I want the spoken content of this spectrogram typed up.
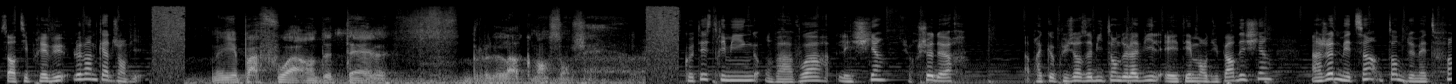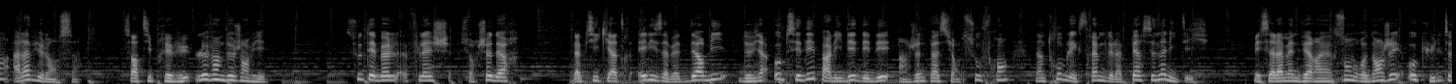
Sortie prévue le 24 janvier. N'ayez pas foi en de tels Brûloc mensongère. Côté streaming, on va avoir Les Chiens sur Shudder. Après que plusieurs habitants de la ville aient été mordus par des chiens, un jeune médecin tente de mettre fin à la violence. Sortie prévue le 22 janvier. Suitable Flèche sur Shudder. La psychiatre Elizabeth Derby devient obsédée par l'idée d'aider un jeune patient souffrant d'un trouble extrême de la personnalité. Mais ça l'amène vers un sombre danger occulte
